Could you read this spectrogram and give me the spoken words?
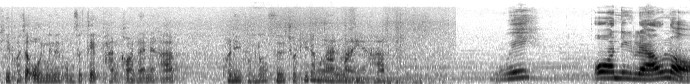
พี่พอจะโอนเงินให้ผมสักเจ็ดพันก่อนได้ไหมครับ อดีผมต้องซื้อชุดที่ทำงานใหม่อะครับอุ้ยโอนอีกแล้วเหรอ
